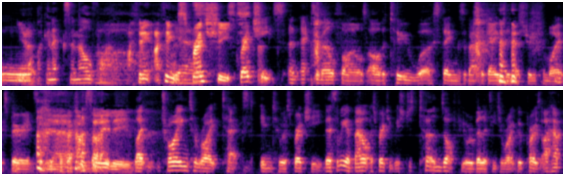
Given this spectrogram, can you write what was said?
or Yeah. like an XML file. I think I think Yes. spreadsheets. Spreadsheets and XML files are the two worst things about the games industry from my experience. as a Yeah, professional absolutely. designer. Like trying to write text into a spreadsheet. There's something about a spreadsheet which just turns off your ability to write good prose. I have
